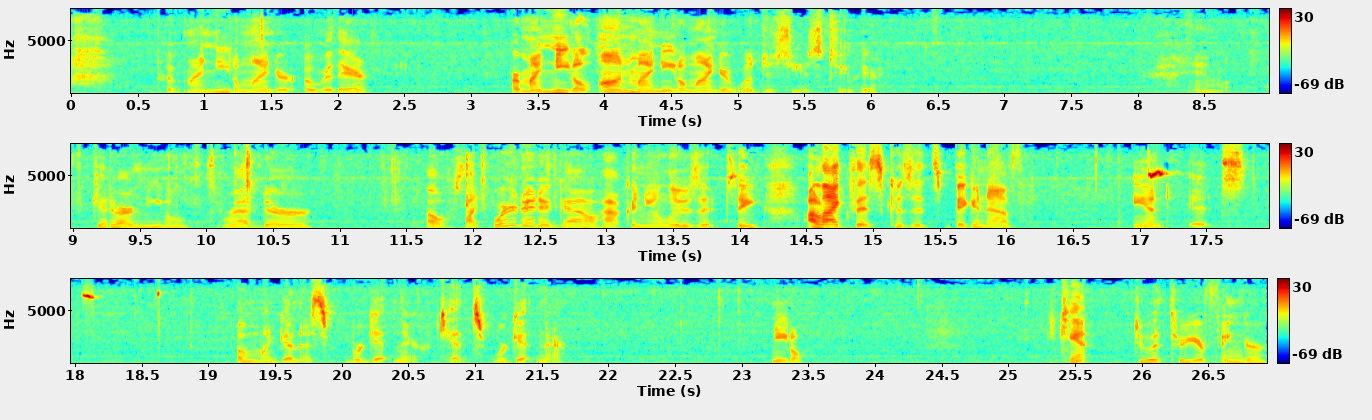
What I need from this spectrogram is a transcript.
put my needle minder over there or my needle on my needle minder. We'll just use two here. And we'll get our needle threader. Oh, it's like, where did it go? How can you lose it? See, I like this because it's big enough and it's, oh my goodness, we're getting there, kids. We're getting there. Needle. You can't do it through your finger.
